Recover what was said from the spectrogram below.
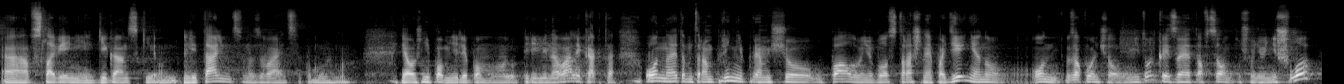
в Словении гигантский, он летальница называется, по-моему. Я уже не помню, или, по-моему, его переименовали как-то. Он на этом трамплине прям еще упал, у него было страшное падение, но он закончил не только из-за этого, а в целом, потому что у него не шло.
